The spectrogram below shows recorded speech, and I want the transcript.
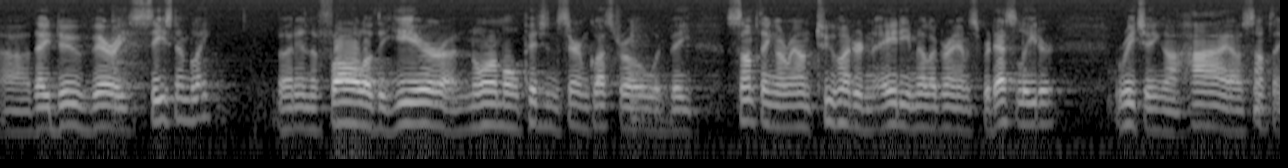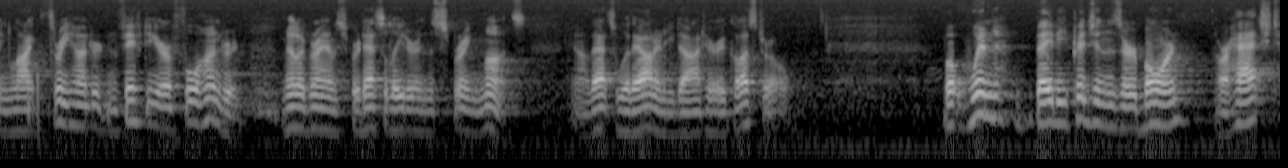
Uh, they do vary seasonably, but in the fall of the year, a normal pigeon serum cholesterol would be something around 280 milligrams per deciliter, reaching a high of something like 350 or 400 milligrams per deciliter in the spring months. Now, that's without any dietary cholesterol. But when baby pigeons are born or hatched,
